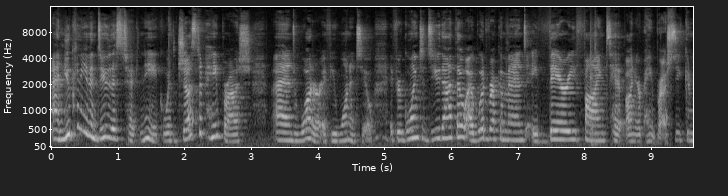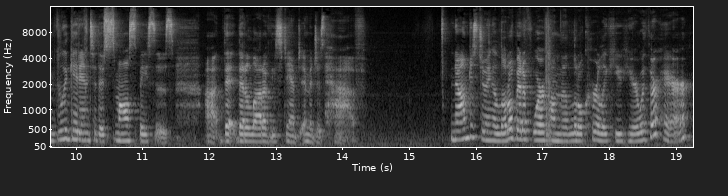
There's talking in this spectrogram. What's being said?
And you can even do this technique with just a paintbrush and water if you wanted to. If you're going to do that though, I would recommend a very fine tip on your paintbrush so you can really get into those small spaces uh, that, that a lot of these stamped images have. Now I'm just doing a little bit of work on the little curly cue here with her hair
